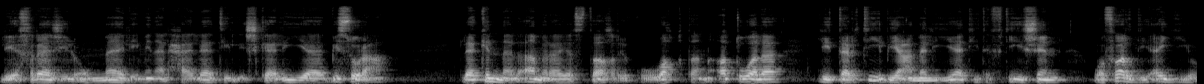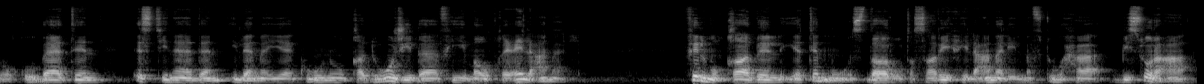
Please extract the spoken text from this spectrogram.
لإخراج العمال من الحالات الإشكالية بسرعة لكن الأمر يستغرق وقتا أطول لترتيب عمليات تفتيش وفرض أي عقوبات استنادا إلى ما يكون قد وجد في موقع العمل. في المقابل يتم إصدار تصاريح العمل المفتوحة بسرعة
